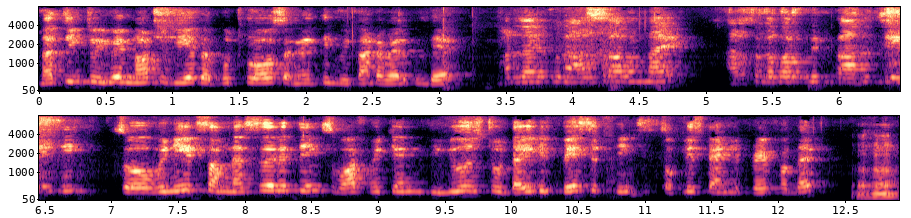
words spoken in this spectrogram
nothing to even not to wear the good clothes and anything we can't available there. మన దానికి కొన్ని అవసరాలు ఉన్నాయి అవసరాల కొరకు మీరు ప్రార్థన చేయండి So we need some necessary things what we can use to daily basic things. So please kindly pray for that. Mm-hmm.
